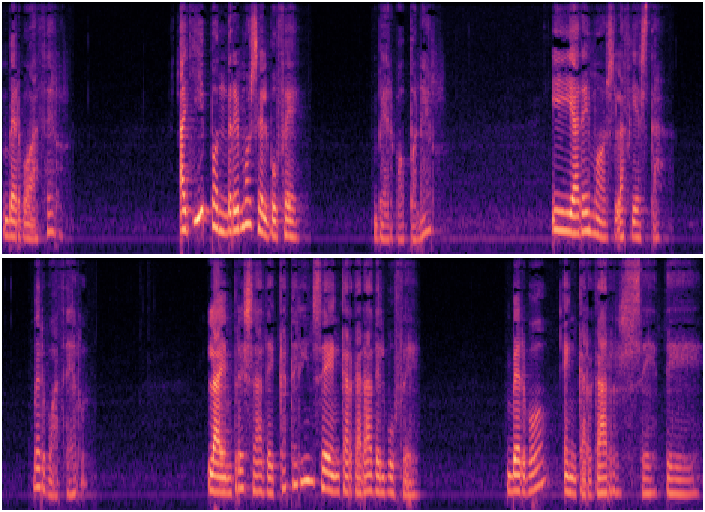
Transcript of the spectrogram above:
Verbo hacer. Allí pondremos el bufé. Verbo poner. Y haremos la fiesta. Verbo hacer. La empresa de catering se encargará del bufé. Verbo encargarse de.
